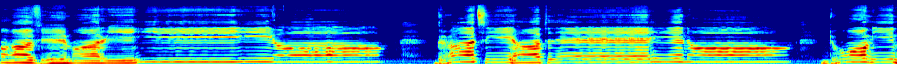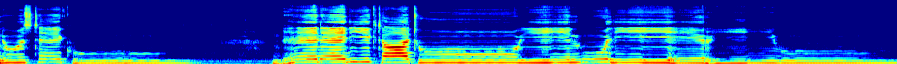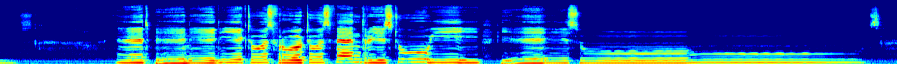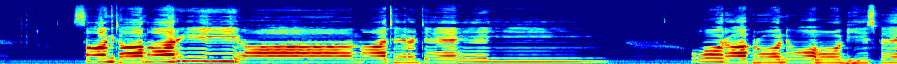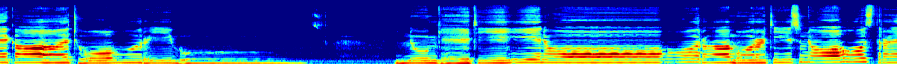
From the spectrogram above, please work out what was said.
Ave Maria, gratia plena, Dominus tecum, benedicta tu in mulieribus, et benedictus fructus ventris tui, Iesus. Sancta Maria, Mater Dei, ora pro nobis peccatoribus, Nunc et in hora mortis nostrae,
